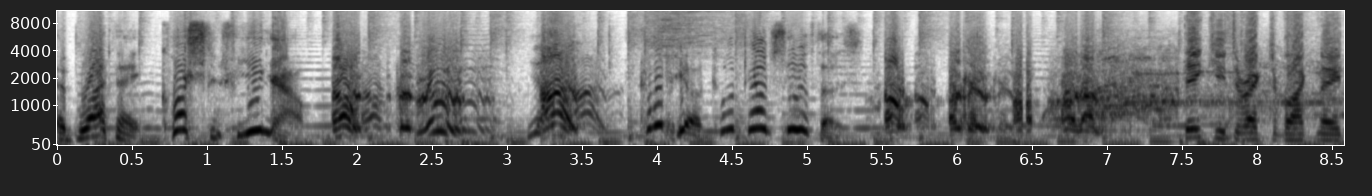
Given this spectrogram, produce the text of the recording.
a Black Knight. Question for you now. Oh, for me? Hi. Come up here. Come up here and see with us. Oh, oh, okay. Oh, hold on. Thank you, Director Black Knight.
